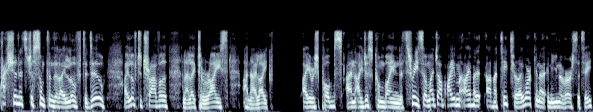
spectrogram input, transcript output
passion. It's just something that I love to do. I love to travel, and I like to write, and I like Irish pubs, and I just combine the three. So my job, I'm I'm a I'm a teacher. I work in a in a university,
